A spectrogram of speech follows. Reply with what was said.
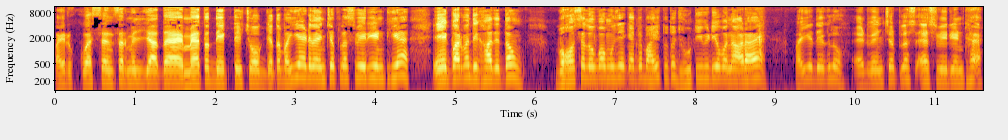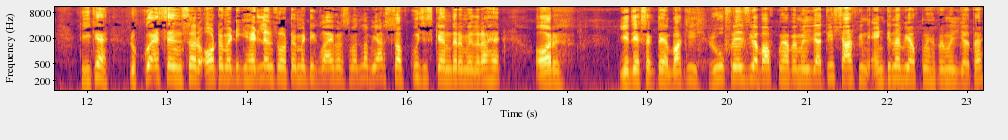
भाई रिक्वेस्ट सेंसर मिल जाता है। मैं तो देखते ही चौक गया तो भाई एडवेंचर प्लस वेरिएंट ही है। एक बार मैं दिखा देता हूँ। बहुत से लोग मुझे कहते भाई, तू तो झूठी वीडियो बना रहा है। भाई, ये देख लो एडवेंचर प्लस एस वेरिएंट है, ठीक है? Request sensor automatic headlines automatic wipers मतलब यार सब कुछ इसके अंदर मिल रहा है। और ये देख सकते हैं, बाकी रूफ रेल्स भी अब आपको यहाँ पे मिल जाती है शार्पिन एंटीना भी आपको यहाँ पे मिल जाता है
